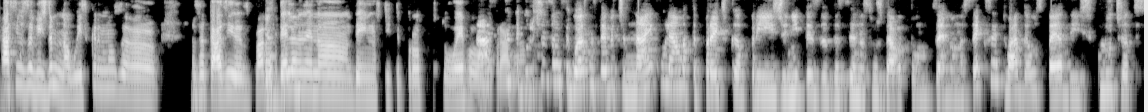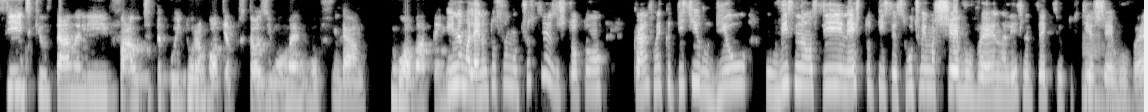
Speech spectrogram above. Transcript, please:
Аз им завиждам много искрено за, за тази за това разделяне на дейностите. Просто ева. Аз направо. категорично съм съгласна с теб, че най-голямата пречка при жените, за да се наслаждават пълноценно на секса, е това да успеят да изключат всички останали фалчета, които работят в този момент в да. главата им. И намаленото самочувствие, защото в крайна сметка ти си родил, увиснал си, нещо ти се случва, има шевове, нали, след секцията с тия mm. шевове,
